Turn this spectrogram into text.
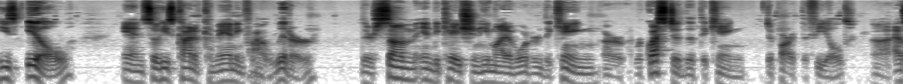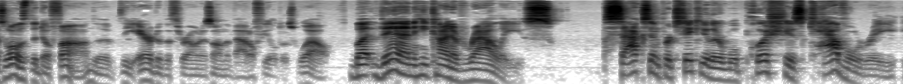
He's ill and so he's kind of commanding from a litter. There's some indication he might have ordered the king or requested that the king depart the field, uh, as well as the Dauphin, the, the heir to the throne, is on the battlefield as well. But then he kind of rallies. Saxe, in particular, will push his cavalry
